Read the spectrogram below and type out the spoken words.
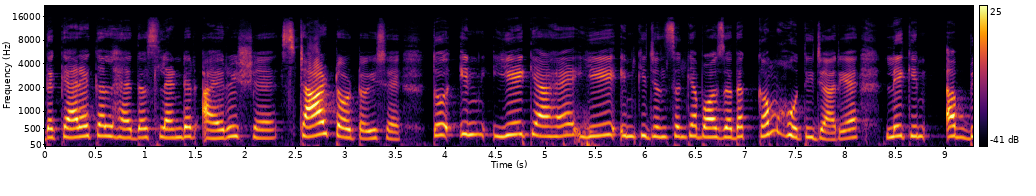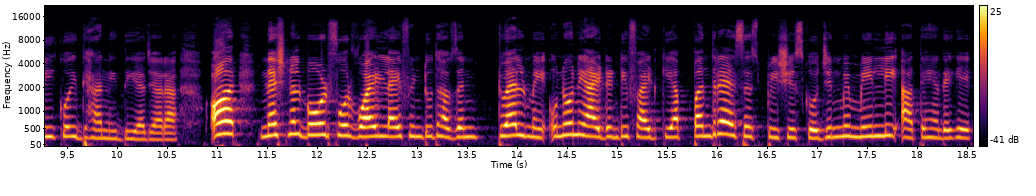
द कैरेकल है द स्लेंडर आयरिश है स्टार टोटोइस है। तो इन, ये क्या है? ये इनकी जनसंख्या बहुत ज़्यादा कम होती जा रही है, लेकिन अब भी कोई ध्यान नहीं दिया जा रहा। और national board for wildlife in 2012 में उन्होंने आइडेंटिफाइड किया पंद्रह ऐसे स्पीशीज़ को, जिनमें मेनली आते हैं, देखिए,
